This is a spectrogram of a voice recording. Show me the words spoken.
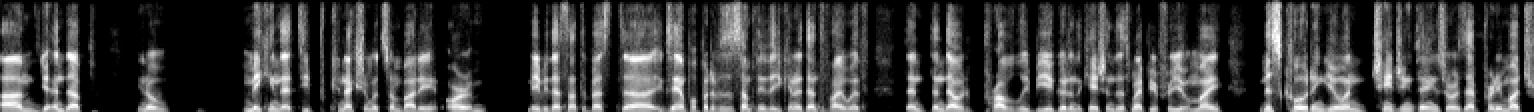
um, you end up, you know, making that deep connection with somebody, or maybe that's not the best uh, example, but if this is something that you can identify with, then then that would probably be a good indication this might be for you. Am I misquoting you and changing things, or is that pretty much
